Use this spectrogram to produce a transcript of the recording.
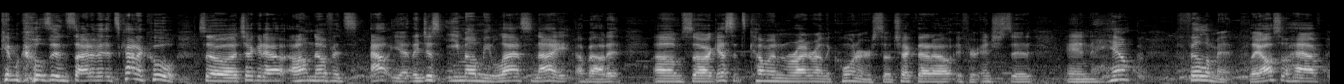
chemicals inside of it. It's kind of cool. So uh, check it out. I don't know if it's out yet. They just emailed me last night about it. Um, so I guess it's coming right around the corner. So check that out if you're interested in hemp filament. They also have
